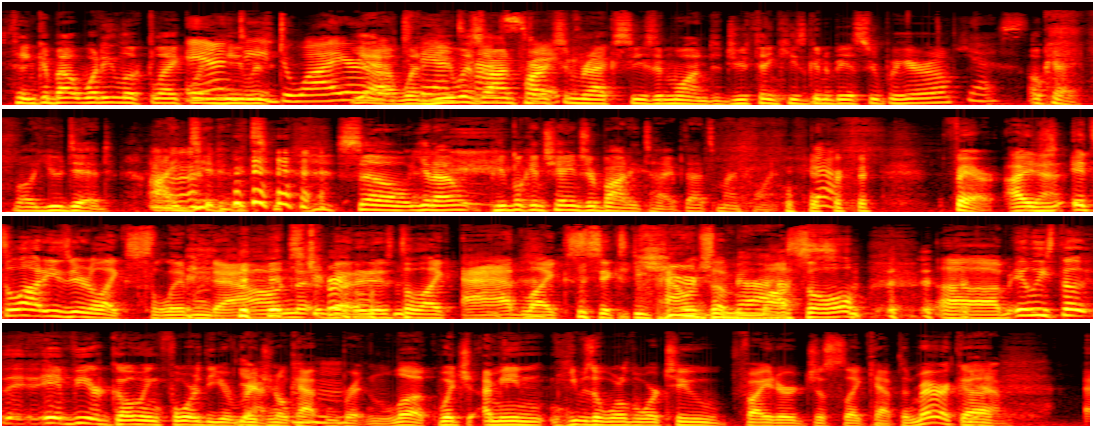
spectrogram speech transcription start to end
Think about what he looked like when Andy he was. Dwyer. yeah, looked when he was on fantastic. Parks and Rec season one. Did you think he's going to be a superhero? Yes. Okay, well, you did. I didn't. so you know, people can change their body type. That's my point. Yeah. Fair. I just, it's a lot easier to like slim down It's than it is to like add like sixty pounds of mass. muscle. Um, at least the, if you're going for the original Captain Mm-hmm. Britain look, which I mean, he was a World War II fighter just like Captain America. Uh,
